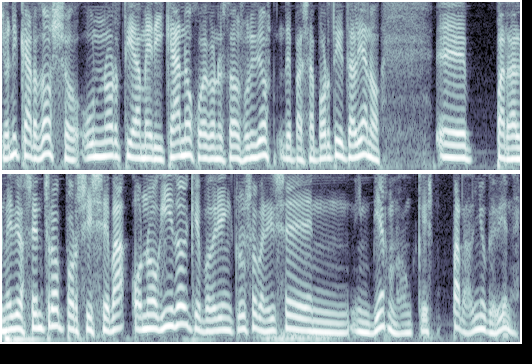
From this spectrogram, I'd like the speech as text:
Johnny Cardoso, un norteamericano, juega con Estados Unidos, de pasaporte italiano. Eh, para el medio centro por si se va o no Guido y que podría incluso venirse en invierno, aunque es para el año que viene.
